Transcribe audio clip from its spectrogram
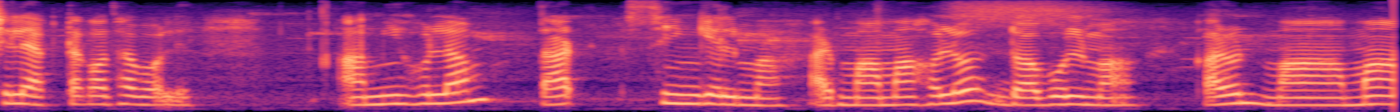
ছেলে একটা কথা বলে, আমি হলাম তার সিঙ্গেল মা, আর মামা হলো ডবল মা, কারণ মামা।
